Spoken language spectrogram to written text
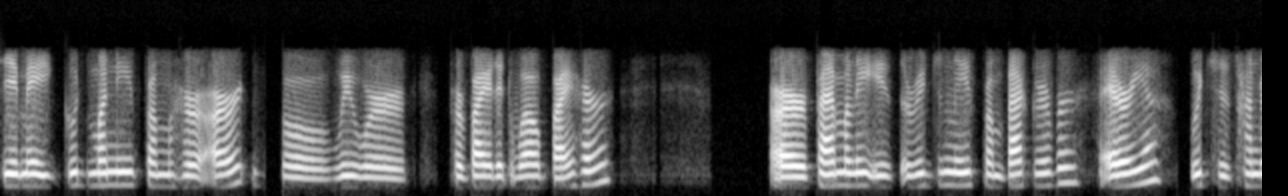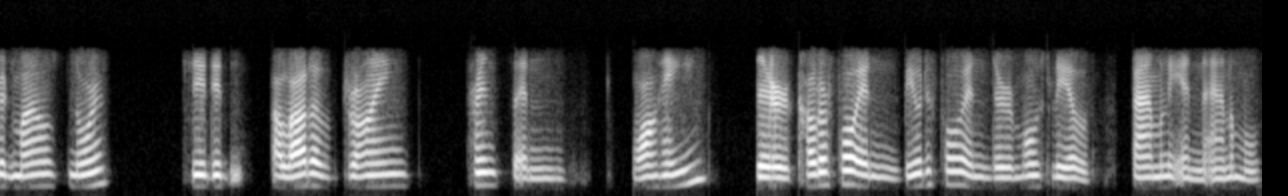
She made good money from her art, so we were provided well by her. Our family is originally from Back River area, which is 100 miles north. She did a lot of drawings, prints, and wall hangings. They're colorful and beautiful, and they're mostly of family and animals.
